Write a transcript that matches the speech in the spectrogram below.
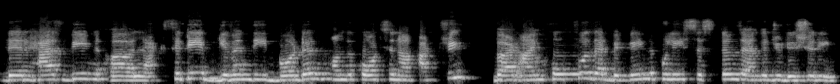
there has been a laxity given the burden on the courts in our country. But I'm hopeful that between the police systems and the judiciary,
